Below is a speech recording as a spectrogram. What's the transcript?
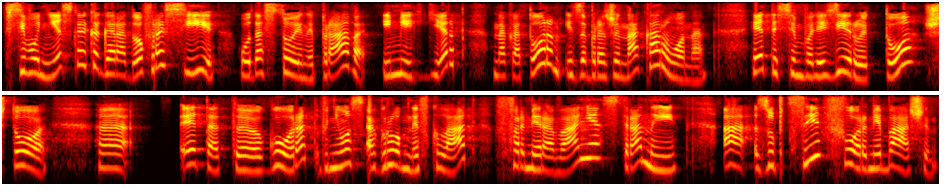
Всего несколько городов России удостоены права иметь герб, на котором изображена корона. Это символизирует то, что э, этот э, город внес огромный вклад в формирование страны, а зубцы в форме башен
